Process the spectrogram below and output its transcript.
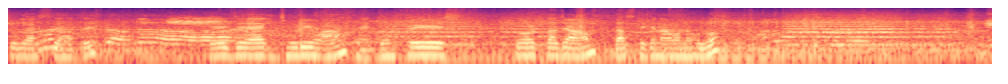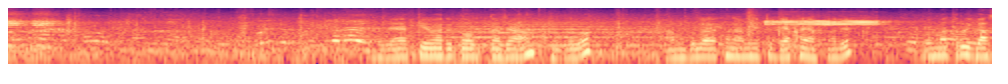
চলে আসছে হাতে। এই যে এক ঝুড়ি আম একদম ফ্রেশ তর তাজা আম গাছ থেকে নামানো হলো। একেবারে তর তাজা আম এগুলো আমগুলো এখন আমি একটু দেখাই আপনাদের। এইমাত্রই গাছ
